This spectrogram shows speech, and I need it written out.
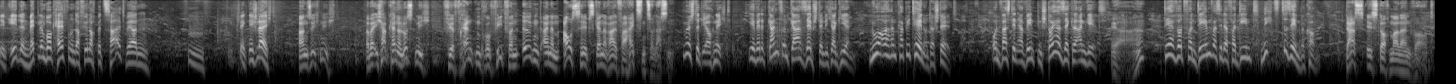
Dem edlen Mecklenburg helfen und dafür noch bezahlt werden. Hm, klingt nicht schlecht. An sich nicht. Aber ich habe keine Lust, mich für fremden Profit von irgendeinem Aushilfsgeneral verheizen zu lassen. Müsstet ihr auch nicht. Ihr werdet ganz und gar selbstständig agieren. Nur eurem Kapitän unterstellt. Und was den erwähnten Steuersäckel angeht, Ja, der wird von dem, was ihr da verdient, nichts zu sehen bekommen. das ist doch mal ein Wort.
